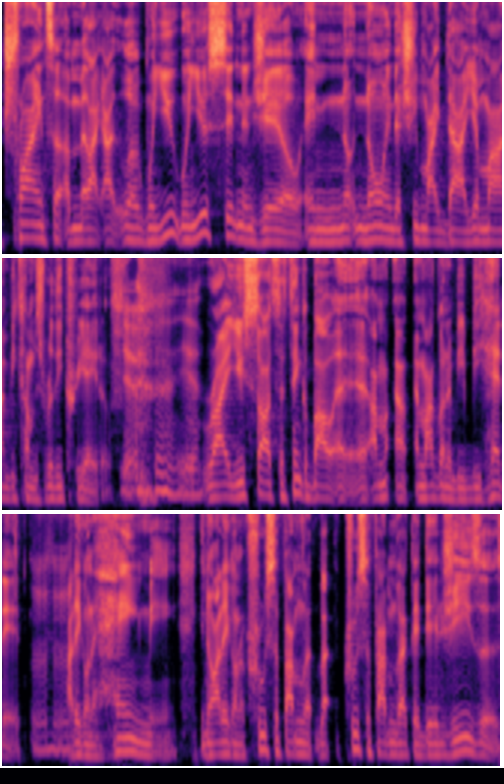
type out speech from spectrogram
trying to like I, look when you when you're sitting in jail and kno- knowing that you might die, your mind becomes really creative. Yeah. yeah. Right, you start to think about: uh, uh am, uh, am I going to be beheaded? Mm-hmm. Are they going to hang me? You know, are they going to crucify me like, like- crucify me like they did Jesus?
